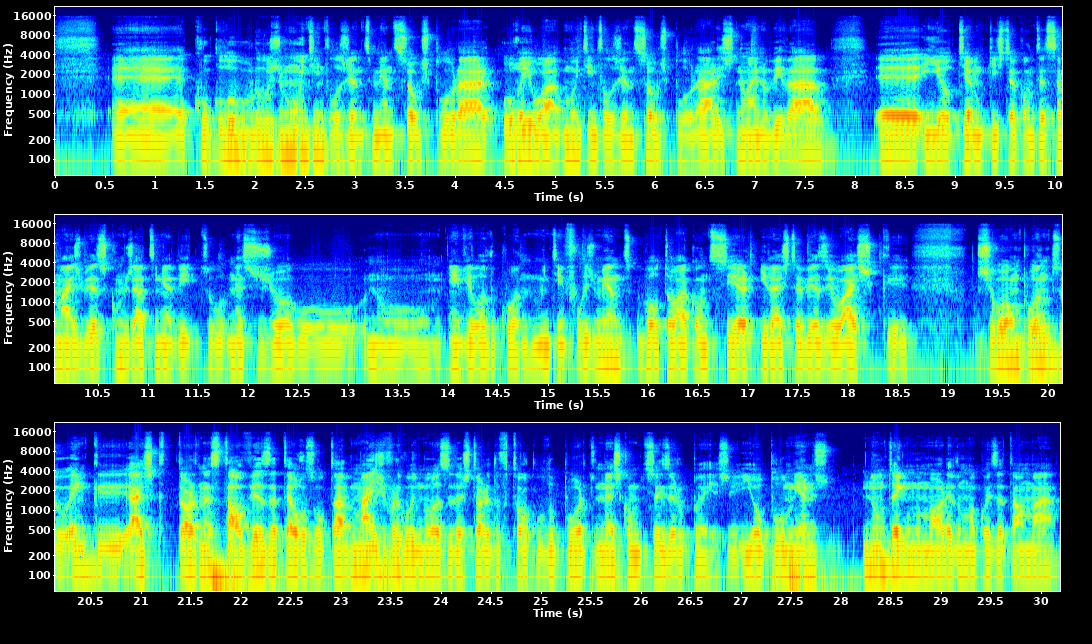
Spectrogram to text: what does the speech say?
É, que o Clube Bruges muito inteligentemente soube explorar, o Rio Ave muito inteligente soube explorar, isto não é novidade é, e eu temo que isto aconteça mais vezes, como já tinha dito nesse jogo no, em Vila do Conde. Muito infelizmente voltou a acontecer e desta vez eu acho que chegou a um ponto em que acho que torna-se talvez até o resultado mais vergonhoso da história do Futebol Clube do Porto nas competições europeias. E eu, pelo menos, não tenho memória de uma coisa tão má.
